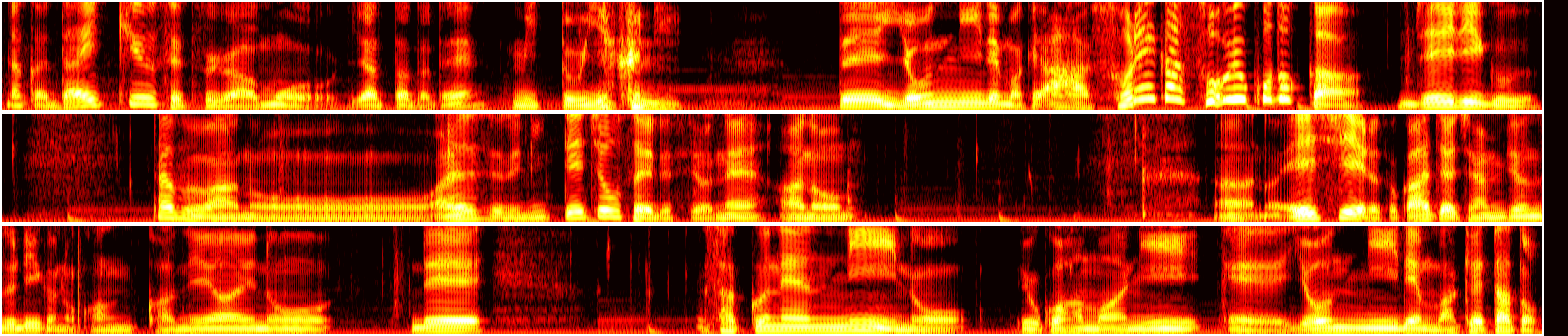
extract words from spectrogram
ー、なんか第9節がもうやったんだね。ミッドウィークにで4-2で負けああそれがそういうことか。J リーグ。多分あのー、あれですよね。日程調整ですよね。あのあの ACL とかアジアチャンピオンズリーグの兼ね合いの。で昨年2位の横浜に、えー、4-2で負けたと。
